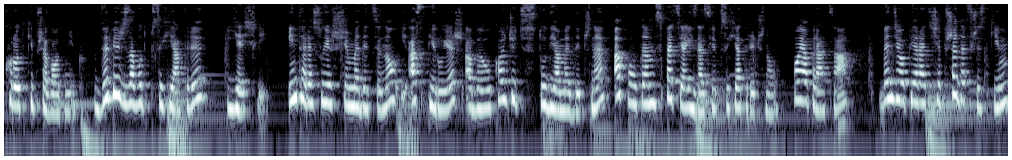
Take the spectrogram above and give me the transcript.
krótki przewodnik. Wybierz zawód psychiatry, jeśli interesujesz się medycyną i aspirujesz, aby ukończyć studia medyczne, a potem specjalizację psychiatryczną. Twoja praca będzie opierać się przede wszystkim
